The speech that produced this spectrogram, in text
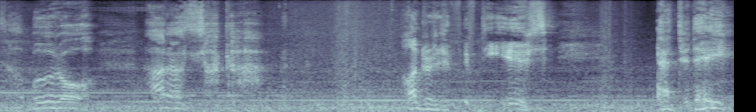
Saburo Arasaka. 150 years. And today,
